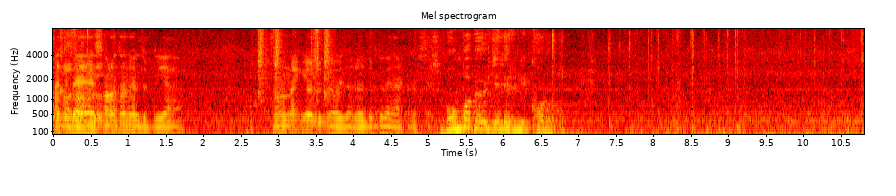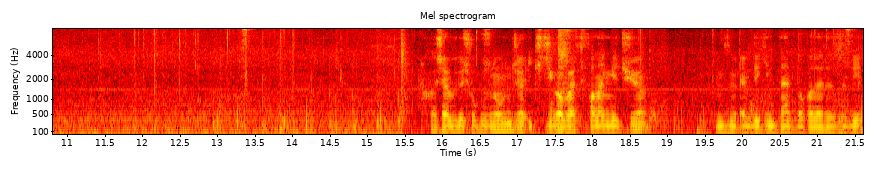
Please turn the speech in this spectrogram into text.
Hadi kazandı. be sonradan öldürdü ya. Sonundan gördüm ya o yüzden öldürdü beni arkadaşlar. Bomba bölgelerini koru. Arkadaşlar video çok uzun olunca 2 GB falan geçiyor. Bizim evdeki internet de o kadar hızlı değil.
